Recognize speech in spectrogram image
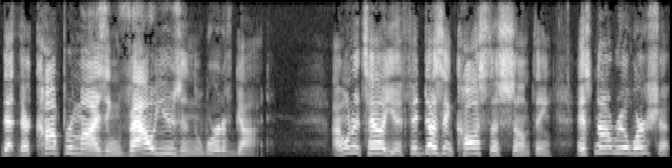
that they're compromising values in the Word of God. I want to tell you, if it doesn't cost us something, it's not real worship.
